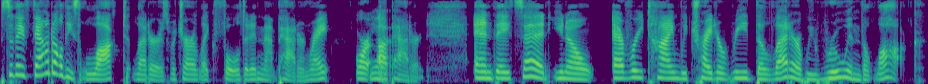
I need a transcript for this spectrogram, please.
so they found all these locked letters which are like folded in that pattern, right? Or Yeah. a pattern. And they said, you know, every time we try to read the letter, we ruin the lock.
